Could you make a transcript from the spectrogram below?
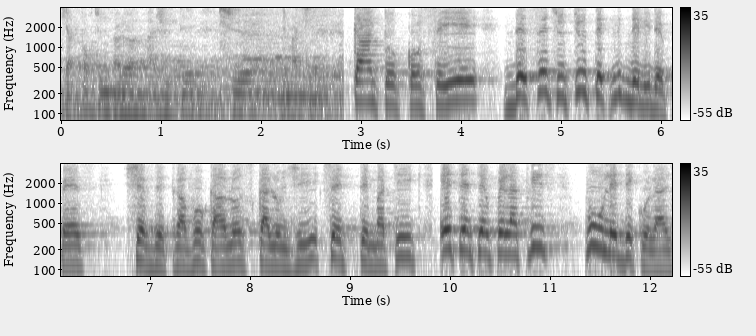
qui apporte une valeur ajoutée sur les matières. Quant au conseiller de cette structure technique de l'IDPS, chef de travaux Carlos Kalonji, cette thématique est interpellatrice pour le décollage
